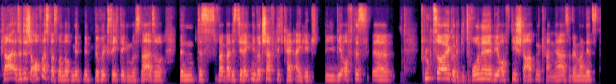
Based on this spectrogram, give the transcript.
klar, also das ist auch was, was man noch mit, mit berücksichtigen muss. Ne? Also wenn das, weil, weil das direkt in die Wirtschaftlichkeit eingeht, wie, wie oft das äh, Flugzeug oder die Drohne, wie oft die starten kann. Ja? Also wenn man jetzt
